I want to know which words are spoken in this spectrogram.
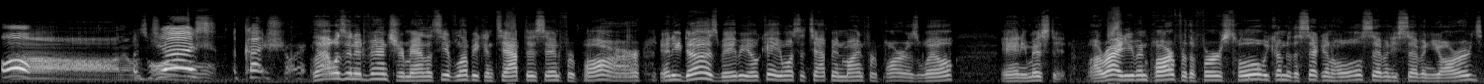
Oh, Oh, that was just a cut short. That was an adventure, man. Let's see if Lumpy can tap this in for par. And he does, baby. Okay, he wants to tap in mine for par as well. And he missed it. All right, even par for the first hole. We come to the second hole, 77 yards.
